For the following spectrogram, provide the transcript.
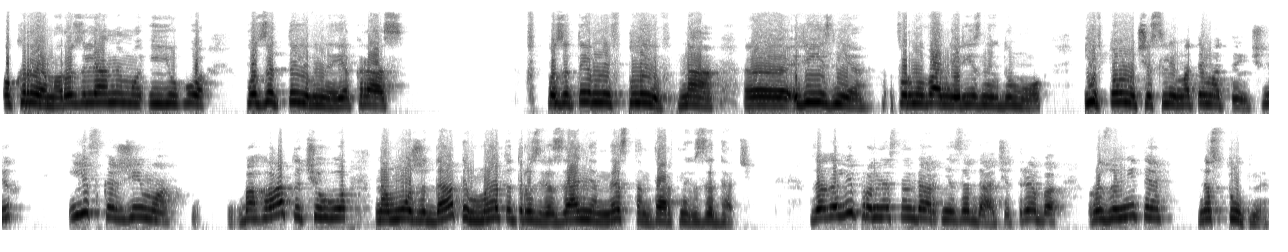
окремо розглянемо і його позитивний якраз позитивний вплив на е, різні формування різних думок, і в тому числі математичних, і, скажімо, багато чого нам може дати метод розв'язання нестандартних задач. Взагалі, про нестандартні задачі треба розуміти наступне,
